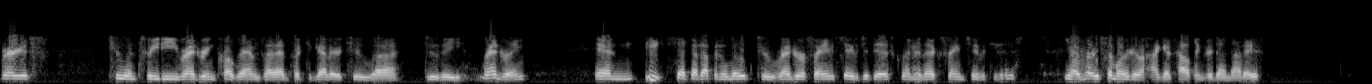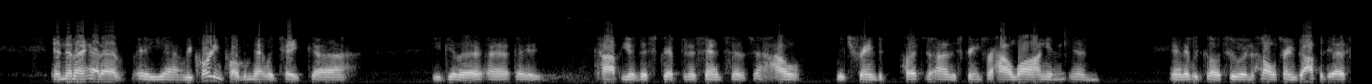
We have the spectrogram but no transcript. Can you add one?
various 2 and 3D rendering programs that I had put together to uh, do the rendering and set that up in a loop to render a frame, save it to disk, render the next frame, save it to disk. You know, very similar to, I guess, how things are done nowadays. And then I had a, a uh, recording program that would take, uh, you give a, a, a copy of the script in a sense of how which frame to put on the screen for how long, and and, and it would go through and haul frames off the disk,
